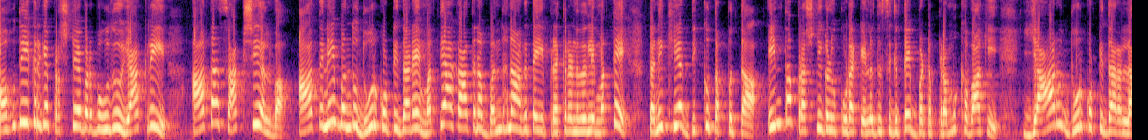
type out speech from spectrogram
ಬಹುತೇಕರಿಗೆ ಪ್ರಶ್ನೆ ಬರಬಹುದು, ಯಾಕ್ರಿ? ಆತ ಸಾಕ್ಷಿ ಅಲ್ವಾ? ಆತನೇ ಬಂದು ದೂರು ಕೊಟ್ಟಿದ್ದಾನೆ, ಮತ್ತೆ ಆತನ ಬಂಧನ ಆಗುತ್ತೆ ಈ ಪ್ರಕರಣದಲ್ಲಿ, ಮತ್ತೆ ತನಿಖೆಯ ದಿಕ್ಕು ತಪ್ಪುತ್ತಾ? ಇಂಥ ಪ್ರಶ್ನೆಗಳು ಕೂಡ ಕೇಳೋದು ಸಿಗುತ್ತೆ, ಬಟ್ ಪ್ರಮುಖವಾಗಿ ಯಾರು ದೂರು ಕೊಟ್ಟಿದ್ದಾರಲ್ಲ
